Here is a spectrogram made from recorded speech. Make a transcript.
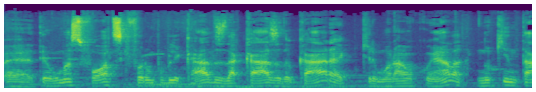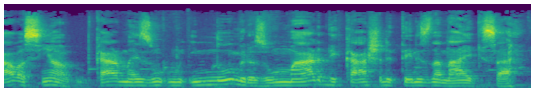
É, tem algumas fotos que foram publicadas da casa do cara, que ele morava com ela, no quintal, assim, ó. Cara, mas um, um, inúmeros, um mar de caixa de tênis da Nike, sabe?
